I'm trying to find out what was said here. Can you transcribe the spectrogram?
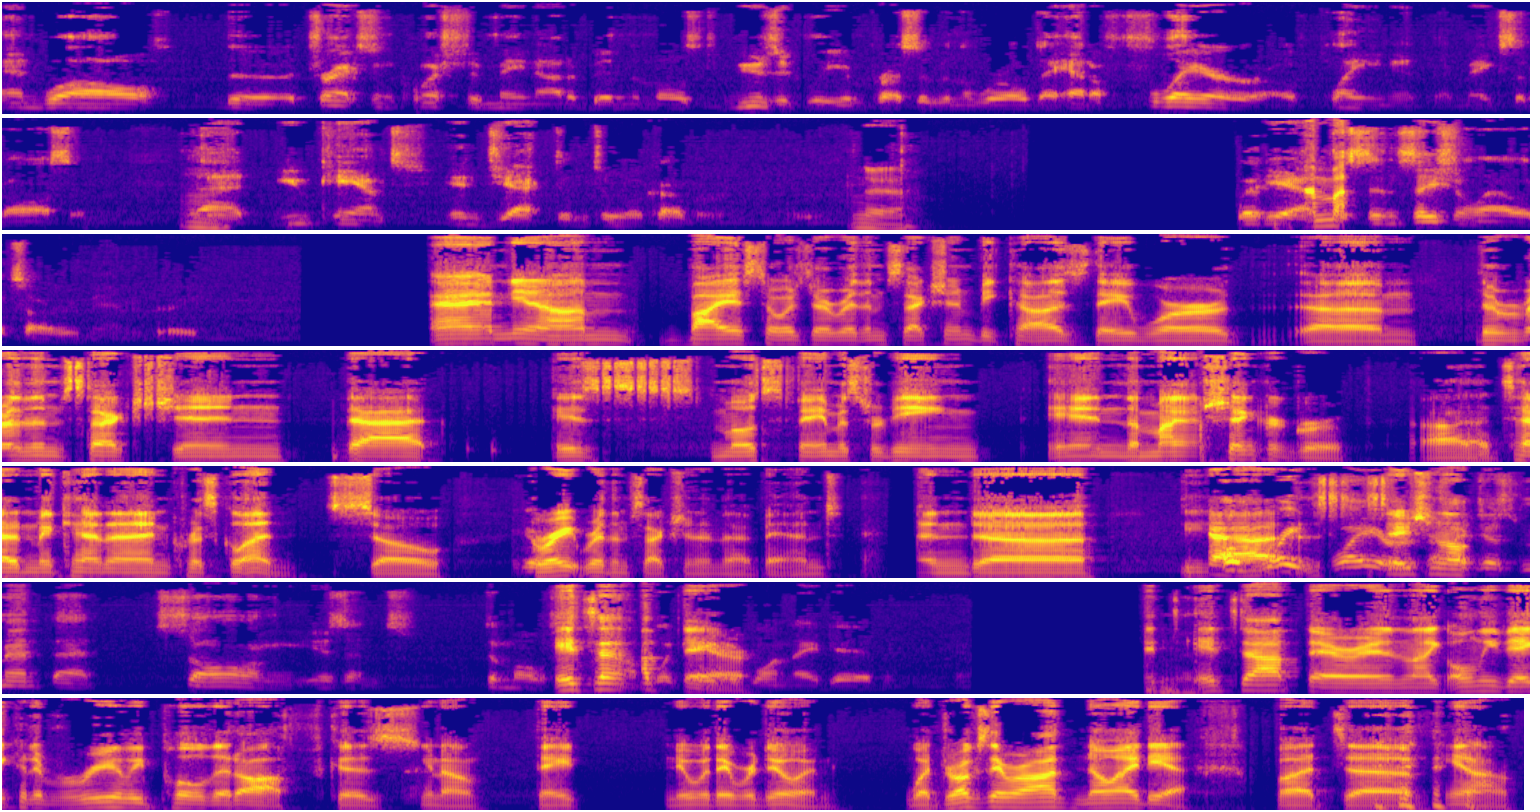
and while the tracks in question may not have been the most musically impressive in the world, they had a flair of playing it that makes it awesome. Mm. That you can't inject into a cover. Yeah. But yeah, I'm- the sensational Alex Harvey band, are great. And you know, I'm biased towards their rhythm section because they were um, the rhythm section that is most famous for being in the Mike Schenker group, uh, Ted McKenna and Chris Glenn. So Yep. great rhythm section in that band. And uh, yeah, oh, great players. sensational- I just meant that song isn't the most It's up there. one they did. it, it's out there, and like only they could have really pulled it off because you know they knew what they were doing. What drugs they were on, no idea. But uh, you know,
